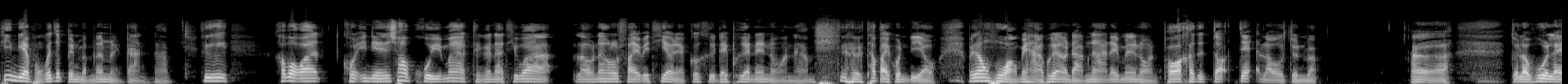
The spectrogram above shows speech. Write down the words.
ที่อินเดียผมก็จะเป็นแบบนั้นเหมือนกันนะครับ คือเขาบอกว่าคนอินเดียชอบคุยมากถึงขนาดที่ว่า เรานั่งรถไฟไปเที่ยวเนี่ยก็คือได้เพื่อนแน่นอนนะครับ ถ้าไปคนเดียว ไม่ต้องห่วงไปหาเพื่อนเอาดามหน้าได้แน่นอน เพราะว่าเขาจะเจาะแจะเราจนแบบ เออจนเราพูดอะไร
